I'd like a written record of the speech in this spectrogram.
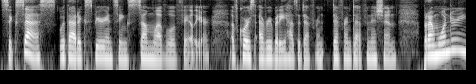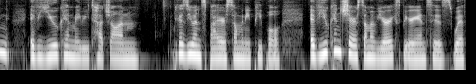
success without experiencing some level of failure. Of course, everybody has a different different definition, but I'm wondering if you can maybe touch on because you inspire so many people, if you can share some of your experiences with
